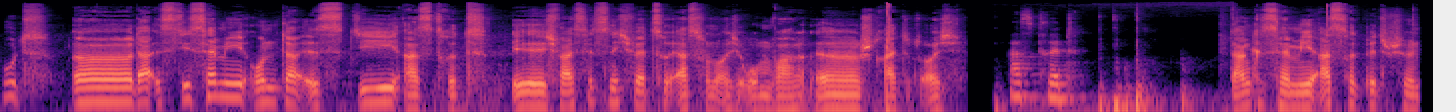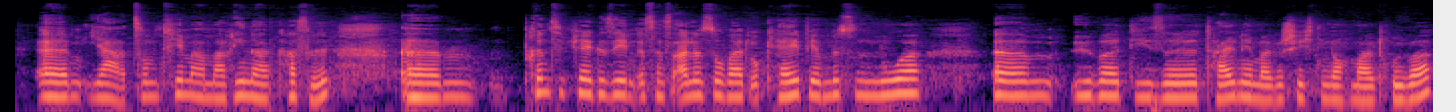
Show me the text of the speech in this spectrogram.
Gut, äh, da ist die Sammy und da ist die Astrid. Ich weiß jetzt nicht, wer zuerst von euch oben war. Äh, streitet euch. Astrid. Danke, Sammy. Astrid, bitteschön. Ähm, ja, zum Thema Marina Kassel. Ähm, prinzipiell gesehen ist das alles soweit okay. Wir müssen nur ähm, über diese Teilnehmergeschichten nochmal drüber,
